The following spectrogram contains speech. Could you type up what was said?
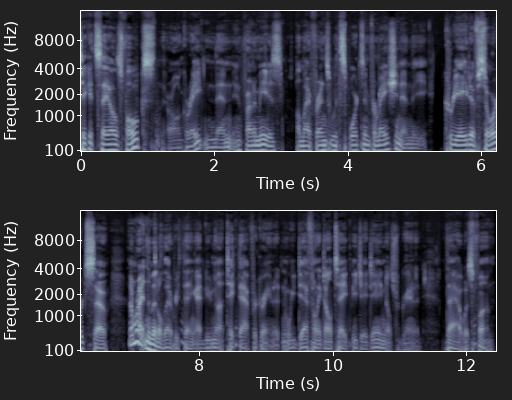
ticket sales folks. They're all great. And then in front of me is all my friends with sports information and the creative sorts. So I'm right in the middle of everything. I do not take that for granted, and we definitely don't take BJ Daniels for granted. That was fun.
